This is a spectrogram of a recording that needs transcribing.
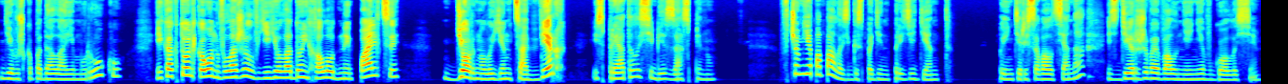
Девушка подала ему руку, и как только он вложил в ее ладонь холодные пальцы, дернула янца вверх и спрятала себе за спину. «В чем я попалась, господин президент?» — поинтересовалась она, сдерживая волнение в голосе.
